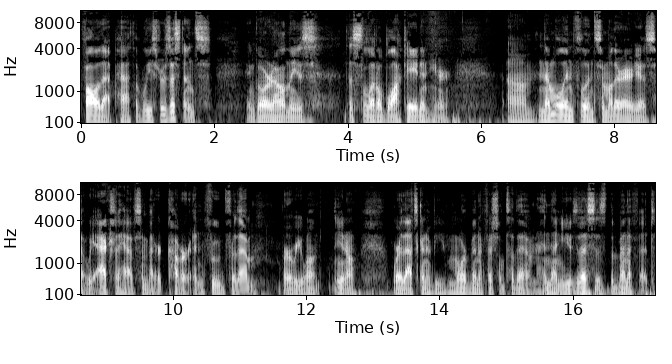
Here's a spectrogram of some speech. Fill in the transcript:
follow that path of least resistance and go around these this little blockade in here. Um, and then we'll influence some other areas so we actually have some better cover and food for them where we want, you know, where that's going to be more beneficial to them. And then use this as the benefit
